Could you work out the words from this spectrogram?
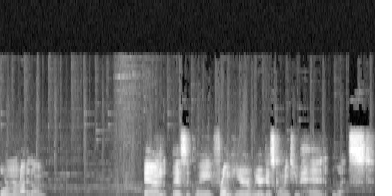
or Miraidon. And basically, from here, we are just going to head west.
